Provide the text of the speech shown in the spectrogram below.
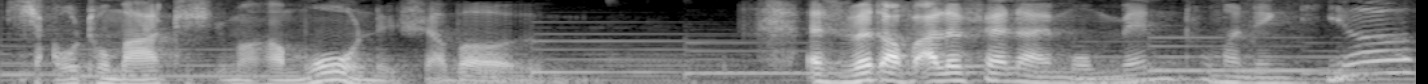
nicht automatisch immer harmonisch, aber es wird auf alle Fälle ein Moment, wo man denkt, ja,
